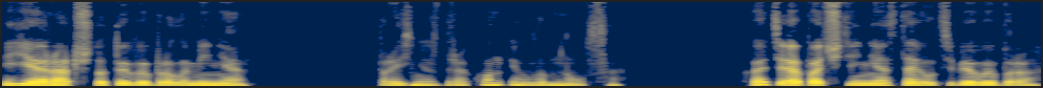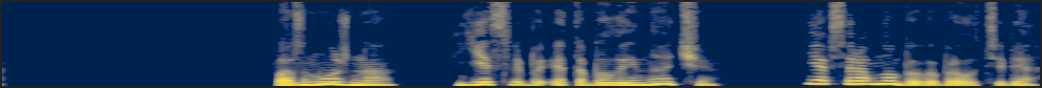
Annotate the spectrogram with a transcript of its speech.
«Я рад, что ты выбрала меня», — произнес дракон и улыбнулся. «Хотя почти не оставил тебе выбора». «Возможно, если бы это было иначе, я все равно бы выбрала тебя.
